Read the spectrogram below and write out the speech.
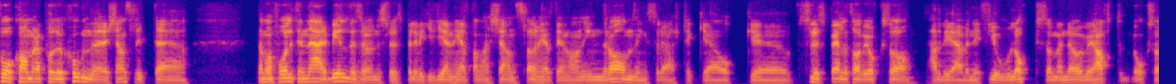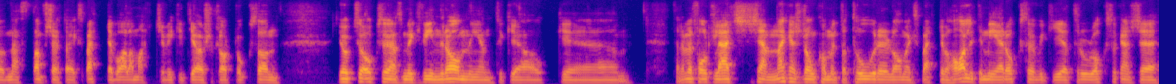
tvåkameraproduktioner. Det känns lite där man får lite närbilder under slutspelet, vilket ger en helt annan känsla och en helt annan inramning så där tycker jag. Och eh, slutspelet har vi också, hade vi även i fjol också, men då har vi haft också nästan försökt ha experter på alla matcher, vilket gör såklart också en, gör också, också ganska mycket för inramningen tycker jag. Och eh, sen har väl folk lärt känna kanske de kommentatorer och de experter vi har lite mer också, vilket jag tror också kanske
